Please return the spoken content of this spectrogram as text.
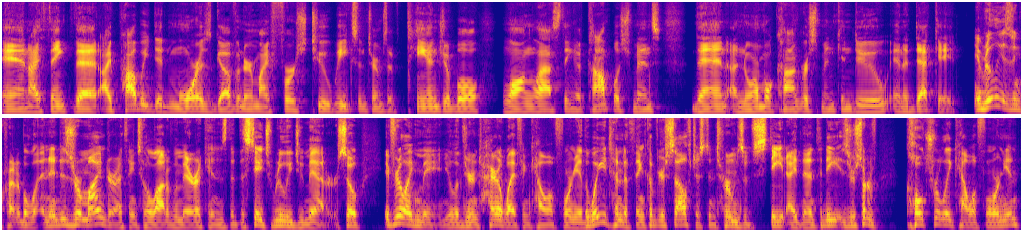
And I think that I probably did more as governor my first two weeks in terms of tangible, long lasting accomplishments than a normal congressman can do in a decade. It really is incredible. And it is a reminder, I think, to a lot of Americans that the states really do matter. So if you're like me and you lived your entire life in California, the way you tend to think of yourself, just in terms of state identity, is you're sort of culturally Californian,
